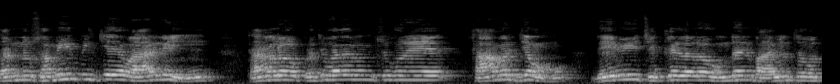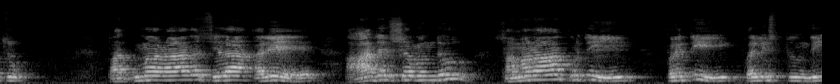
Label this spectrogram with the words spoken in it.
తన్ను సమీపించే వారిని తనలో ప్రతిఫలించుకునే సామర్థ్యం దేవీ చెక్కిళ్ళలో ఉందని భావించవచ్చు. పద్మరాగ శిల అనే ఆదర్శముందు సమనాకృతి ప్రతి ఫలిస్తుంది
